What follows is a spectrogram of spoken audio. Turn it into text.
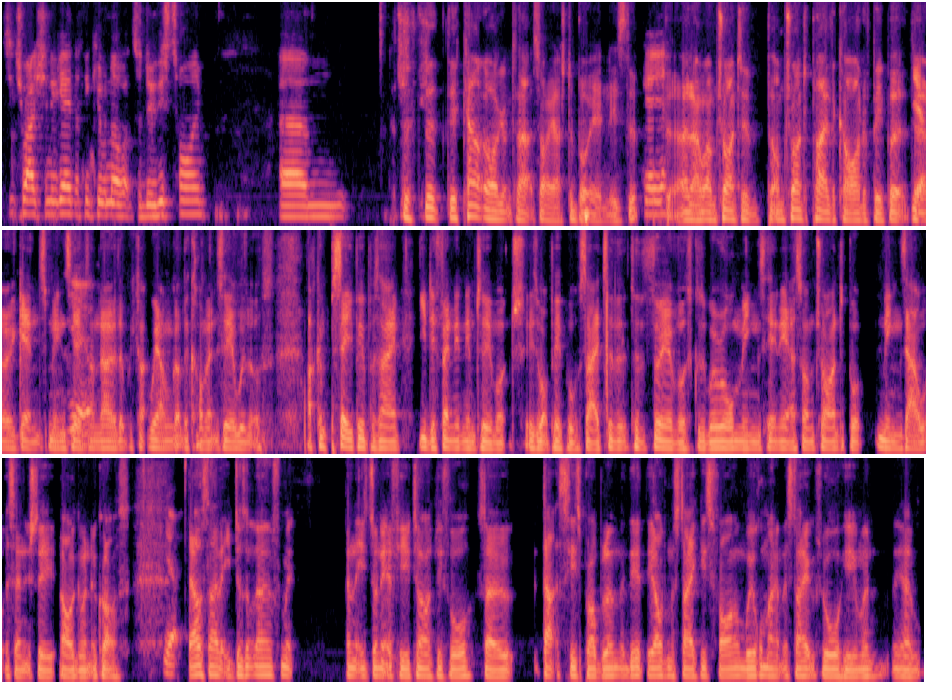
situation again, I think he'll know what to do this time. Um, the, the, the, counter argument to that, sorry, I have to butt in, is that, yeah, yeah. and I'm trying to I'm trying to play the card of people that yeah. are against Mings. Yeah. I know that we we haven't got the comments here with us. I can see people saying you're defending him too much, is what people say to the to the three of us because we're all Mings here. So I'm trying to put Mings out essentially argument across. Yeah, they'll say that he doesn't learn from it and that he's done it a few times before. So that's his problem. The, the odd mistake is fine. We all make mistakes. We're all human. You know,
